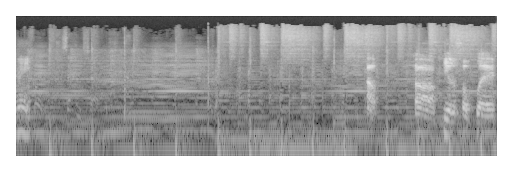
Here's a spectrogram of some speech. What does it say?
Great. Oh, oh, beautiful play.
